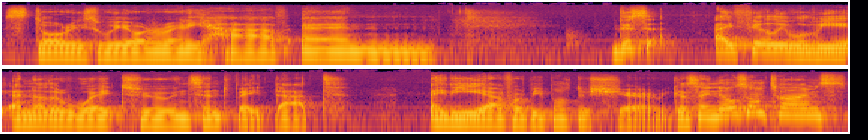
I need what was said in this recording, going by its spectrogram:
stories we already have. And this I feel it will be another way to incentivize that idea for people to share. Because I know sometimes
